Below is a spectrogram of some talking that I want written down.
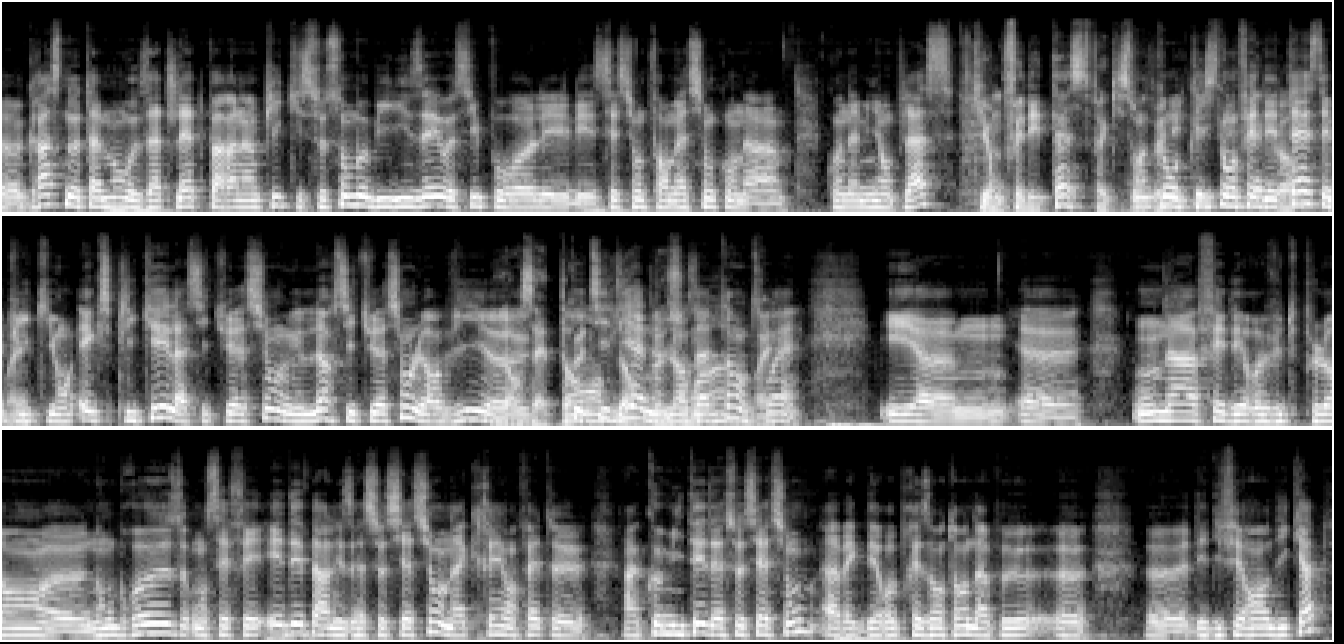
grâce notamment aux athlètes paralympiques qui se sont mobilisés aussi pour euh, les, sessions de formation qu'on a, qu'on a mis en place. Qui ont fait des tests, enfin qui sont venus qui, ont fait des tests et puis qui ont expliqué la situation, leur situation, leur vie euh, quotidienne, leurs, attentes. Ouais. Et euh, euh, on a fait des revues de plans euh, nombreuses. On s'est fait aider par les associations. On a créé en fait un comité d'associations avec des représentants d'un peu des différents handicaps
